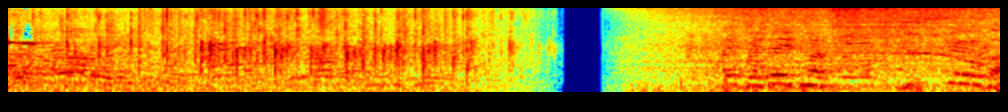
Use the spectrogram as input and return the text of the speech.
はい、女性いきます。19番、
